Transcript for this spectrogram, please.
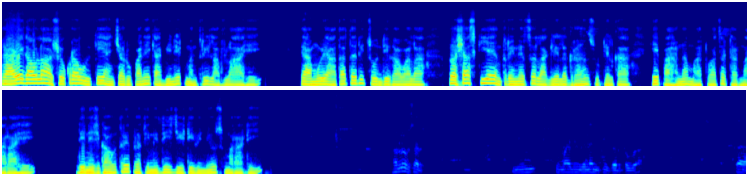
राळेगावला अशोकराव उईके यांच्या रूपाने कॅबिनेट मंत्री लाभला आहे. त्यामुळे आता तरी चोंदी गावाला प्रशासकीय यंत्रणेचं लागलेलं ग्रहण सुटेल का हे पाहणं महत्त्वाचं ठरणार आहे. दिनेश गावत्रे प्रतिनिधी G T V news Marathi. Hello sir. मी तुम्हाला विनंती करतो बा का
